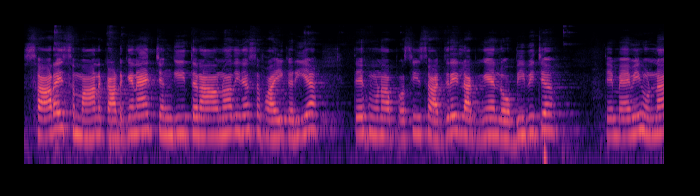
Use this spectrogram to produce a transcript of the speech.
ਸਾਰਾ ਹੀ ਸਮਾਨ ਕੱਢ ਕੇ ਨਾ ਚੰਗੀ ਤਰ੍ਹਾਂ ਉਹਨਾਂ ਦੀ ਨਾ ਸਫ਼ਾਈ ਕਰੀ ਆ। ਤੇ ਹੁਣ ਆਪ ਅਸੀਂ ਸਾਜਰੇ ਲੱਗ ਗਏ ਆ ਲੌਬੀ ਵਿੱਚ ਤੇ ਮੈਂ ਵੀ ਹੁਣ ਨਾ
